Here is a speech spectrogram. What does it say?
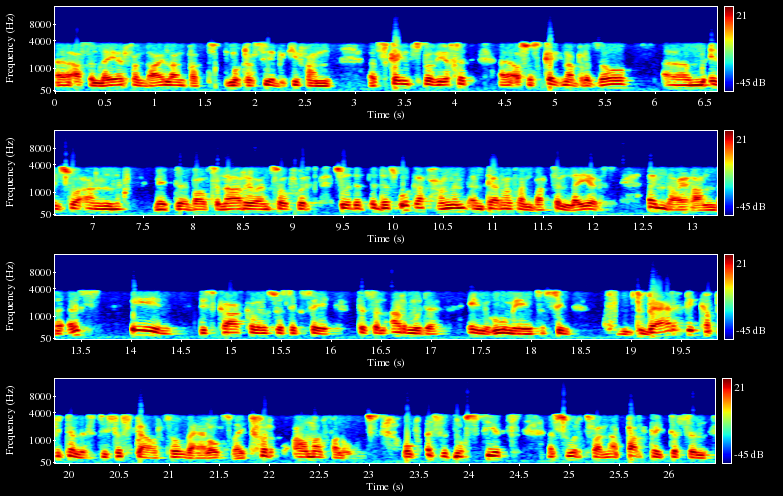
uh, as 'n leier van daai land wat demokrasie 'n bietjie van uh, skuins beweeg het, uh, as ons kyk na Brasil, ehm um, en so aan met uh, Bolsonaro en so voort. So dit dit is ook afhangend in terme van wat se leiers in daai lande is en die skakeling soos ek sê tussen armoede en hoe mense sien. Die kapitalistiese stelsel wêreldwyd vir almal van ons of is dit nog steeds 'n soort van apartheid tussen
